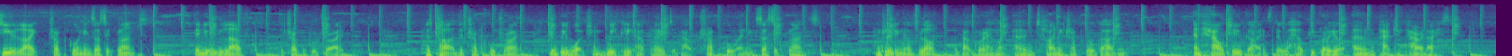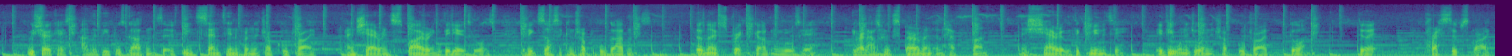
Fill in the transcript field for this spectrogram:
Do you like tropical and exotic plants? Then you'll love the Tropical Tribe. As part of the Tropical Tribe, you'll be watching weekly uploads about tropical and exotic plants, including a vlog about growing my own tiny tropical garden, and how-to guides that will help you grow your own patch of paradise. We showcase other people's gardens that have been sent in from the Tropical Tribe and share inspiring video tours of exotic and tropical gardens. There's no strict gardening rules here, you're allowed to experiment and have fun and share it with the community. If you want to join the Tropical Tribe, go on, do it. Press subscribe.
